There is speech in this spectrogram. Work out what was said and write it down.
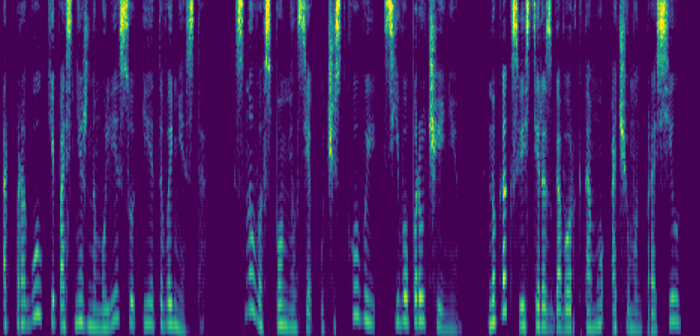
от прогулки по снежному лесу и этого места. Снова вспомнился участковый с его поручением. Но как свести разговор к тому, о чем он просил,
